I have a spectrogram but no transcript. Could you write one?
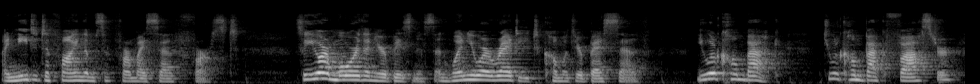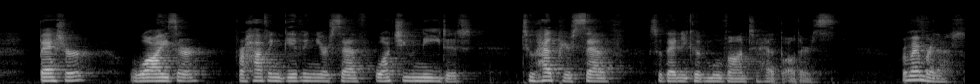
I needed to find them for myself first. So you are more than your business. And when you are ready to come with your best self, you will come back. You will come back faster, better, wiser for having given yourself what you needed to help yourself so then you could move on to help others. Remember that.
